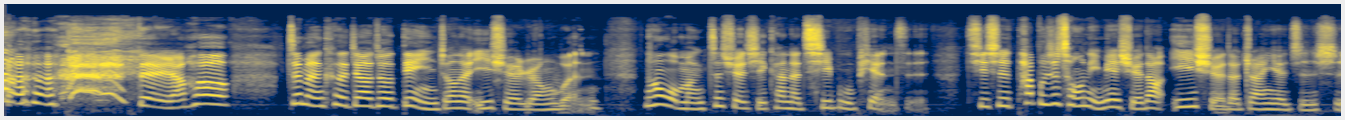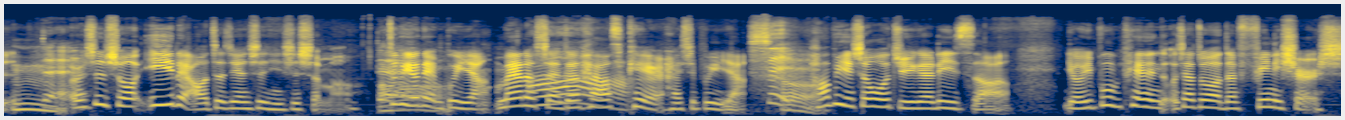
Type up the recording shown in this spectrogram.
对，然后这门课叫做电影中的医学人文，然后我们这学期看了七部片子，其实它不是从里面学到医学的专业知识，嗯对而是说医疗这件事情是什么，对这个有点不一样，medicine 跟啊 health care 还是不一样。好比说，我举一个例子啊，有一部片我叫做《The Finishers》，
